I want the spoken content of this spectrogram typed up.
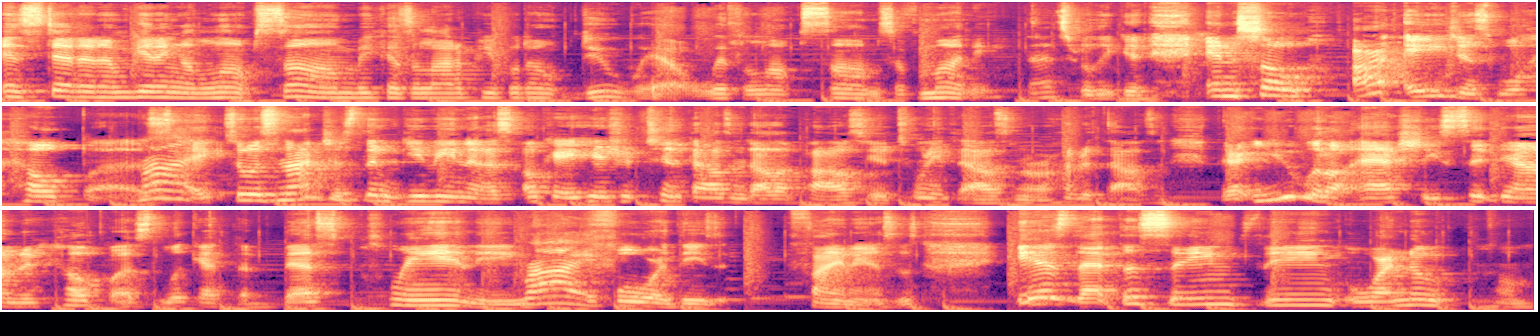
instead of them getting a lump sum because a lot of people don't do well with lump sums of money. That's really good. And so our agents will help us. Right. So it's not just them giving us, okay, here's your $10,000 policy or 20,000 or 100,000. There you will actually sit down and help us look at the best planning right. for these finances. Is that the same thing or I know um,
